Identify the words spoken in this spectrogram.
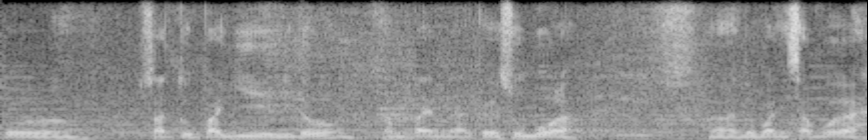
pukul 1 pagi gitu sampai nak ke subuh lah. Uh, tu Paling Safa lah.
